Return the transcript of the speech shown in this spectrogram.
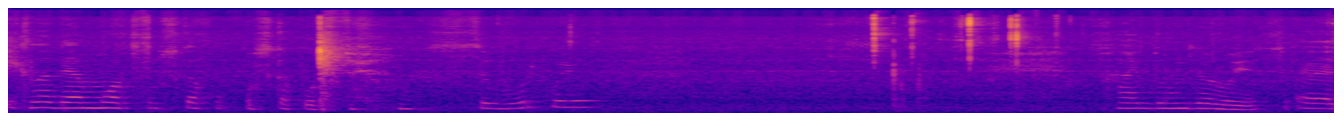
І кладемо морку з капустою, з цибулькою. Хай блендерується, е,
